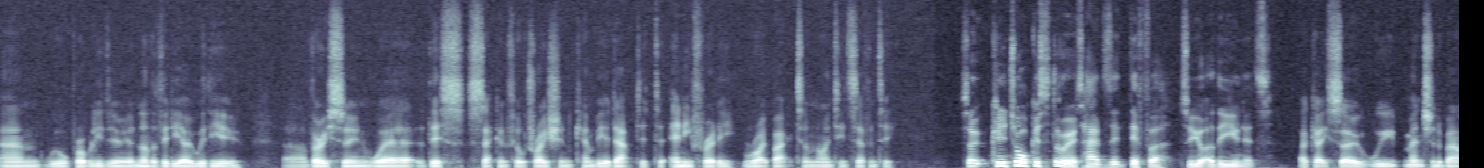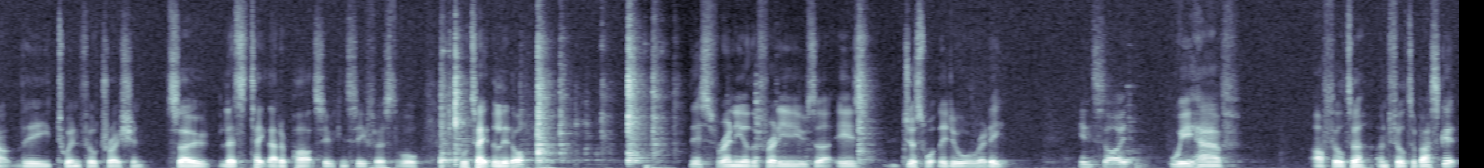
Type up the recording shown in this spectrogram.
and we will probably do another video with you uh, very soon where this second filtration can be adapted to any Freddy right back to 1970. So can you talk us through it? How does it differ to your other units? Okay, so we mentioned about the twin filtration. So let's take that apart so we can see first of all. We'll take the lid off. This for any other Freddy user is just what they do already. Inside we have our filter and filter basket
